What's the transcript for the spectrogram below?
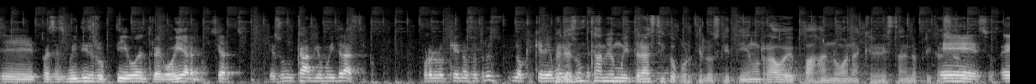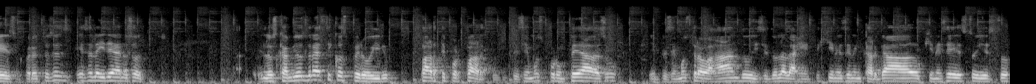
eh, pues es muy disruptivo dentro del gobierno, ¿cierto? Es un cambio muy drástico. Por lo que nosotros lo que queremos... Pero es un cambio muy drástico porque los que tienen rabo de paja no van a querer estar en la aplicación. Eso, eso. Pero entonces esa es la idea de nosotros los cambios drásticos, pero ir parte por parte. Empecemos por un pedazo, empecemos trabajando, diciéndole a la gente quién es el encargado, quién es esto y esto,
